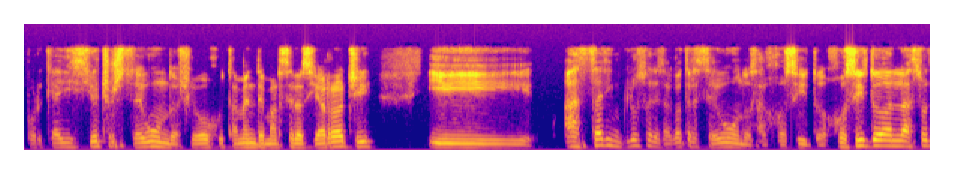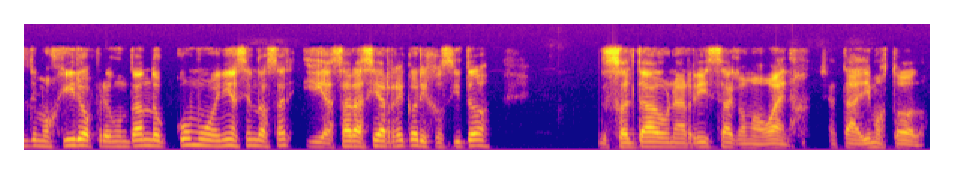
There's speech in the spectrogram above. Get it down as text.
porque hay 18 segundos llegó justamente Marcelo Ciarrochi, y Azar incluso le sacó tres segundos al Josito. Josito en los últimos giros preguntando cómo venía haciendo Azar y Azar hacía récord y Josito soltaba una risa como, bueno, ya está, dimos todo.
